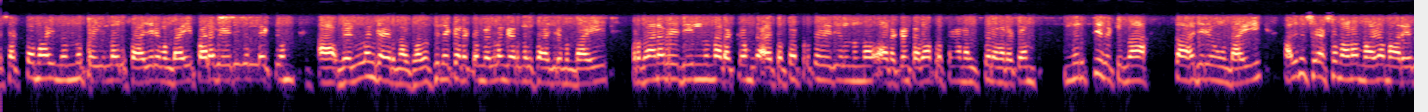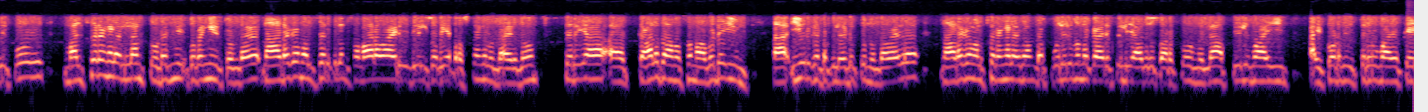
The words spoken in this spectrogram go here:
ശക്തമായി നിന്ന് പെയ്യുന്ന ഒരു സാഹചര്യം ഉണ്ടായി പല വേദികളിലേക്കും വെള്ളം കയറുന്ന സദസ്സിലേക്കടക്കം വെള്ളം കയറുന്ന ഒരു സാഹചര്യം ഉണ്ടായി പ്രധാന വേദിയിൽ നിന്നടക്കം തൊട്ടപ്പുറത്തെ വേദിയിൽ നിന്ന് അടക്കം കഥാപ്രസംഗ മത്സരമടക്കം നിർത്തിവെക്കുന്ന സാഹചര്യവും ഉണ്ടായി. അതിനുശേഷമാണ് മഴ മാറിയത്. ഇപ്പോൾ മത്സരങ്ങളെല്ലാം തുടങ്ങി തുടങ്ങിയിട്ടുണ്ട്. നാടക മത്സരത്തിലും സമാനമായ രീതിയിൽ ചെറിയ പ്രശ്നങ്ങൾ ഉണ്ടായിരുന്നു ചെറിയ കാലതാമസം അവിടെയും ഈ ഒരു ഘട്ടത്തിൽ എടുക്കുന്നുണ്ട്. അതായത് നാടക മത്സരങ്ങൾ ഏതാണ്ട് പുലരുമെന്ന കാര്യത്തിൽ യാതൊരു തർക്കവുമില്ല. അപ്പീലുമായി ഹൈക്കോടതി ഉത്തരവുമായൊക്കെ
